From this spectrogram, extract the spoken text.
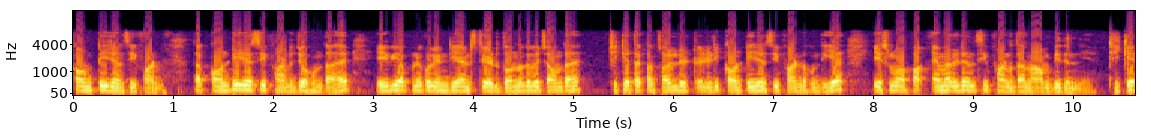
ਕੰਟੀਜੈਂਸੀ ਫੰਡ ਤਾਂ ਕੰਟੀਜੈਂਸੀ ਫੰਡ ਜੋ ਹੁੰਦਾ ਹੈ, ਇਹ ਵੀ ਆਪਣੇ ਕੋਲ ਇੰਡੀਆ ਸਟੇਟ ਦੋਨੋਂ ਦੇ ਵਿੱਚ ਆਉਂਦਾ ਹੈ। ਠੀਕ ਹੈ, ਤਾਂ ਕੰਸੋਲੀਡੇਟਡ ਜਿਹੜੀ ਕੰਟੀਜੈਂਸੀ ਫੰਡ ਹੁੰਦੀ ਹੈ ਇਸ ਨੂੰ ਆਪਾਂ ਐਮਰਜੈਂਸੀ ਫੰਡ ਦਾ ਨਾਮ ਵੀ ਦਿੰਦੇ ਹਾਂ। ਠੀਕ ਹੈ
